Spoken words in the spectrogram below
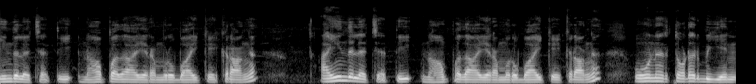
ஐந்து லட்சத்தி நாற்பதாயிரம் ரூபாய் கேட்குறாங்க ஐந்து லட்சத்தி நாற்பதாயிரம் ரூபாய் கேட்குறாங்க ஓனர் தொடர்பு எண்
